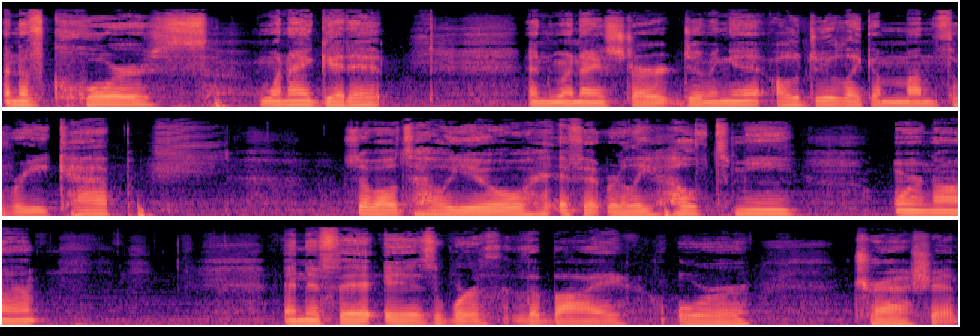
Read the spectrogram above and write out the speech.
And of course, when I get it and when I start doing it, I'll do like a month recap. So I'll tell you if it really helped me or not and if it is worth the buy or trash it.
